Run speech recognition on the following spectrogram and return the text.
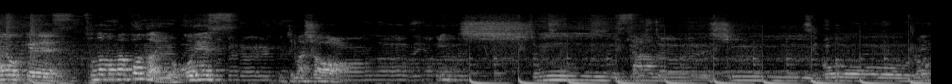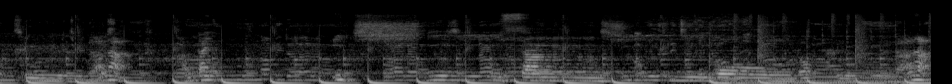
い OK です。そのまま今度は横です。いきましょう。1 2 3 4 5 6 7反対。1 2 3 4 5 6 7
